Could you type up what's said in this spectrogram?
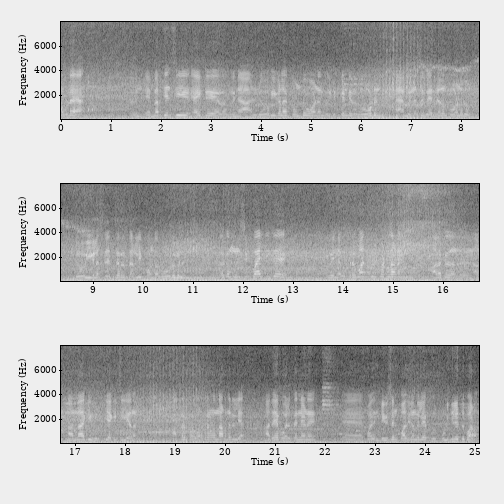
അവിടെ എമർജൻസി ആയിട്ട് പിന്നെ രോഗികളെ കൊണ്ടുപോകണം എടുക്കേണ്ട ഒരു റോഡുണ്ട്. ആംബുലൻസ് വരുന്നതും പോകേണ്ടതും രോഗികളെ സ്ട്രെച്ചർ തള്ളിപ്പോണ്ട റോഡുകൾ. അതൊക്കെ മുനിസിപ്പാലിറ്റിയുടെ പിന്നെ ഉത്തരവാദിത്തത്തിൽപ്പെട്ടതാണ്. അതൊക്കെ നന്നാക്കി വൃത്തിയാക്കി ചെയ്യാന്നുണ്ട് അത്തരം പ്രവർത്തനങ്ങളൊന്നും നടന്നിട്ടില്ല. അതേപോലെ തന്നെയാണ് ഡിവിഷൻ പതിനൊന്നിലെ പുളിഞ്ഞിലത്ത് പാടം.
